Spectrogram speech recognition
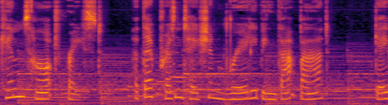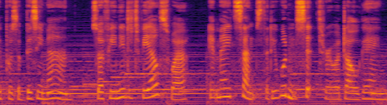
Kim's heart raced. Had their presentation really been that bad? Gabe was a busy man, so if he needed to be elsewhere, it made sense that he wouldn't sit through a dull game.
